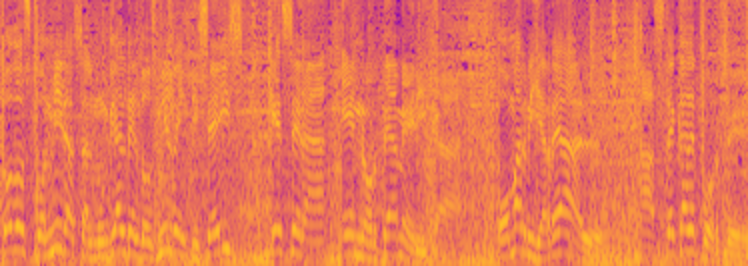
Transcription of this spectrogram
Todos con miras al Mundial del 2026, que será en Norteamérica. Omar Villarreal, Azteca Deportes.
